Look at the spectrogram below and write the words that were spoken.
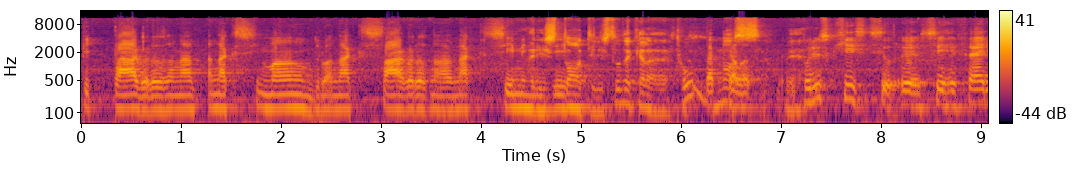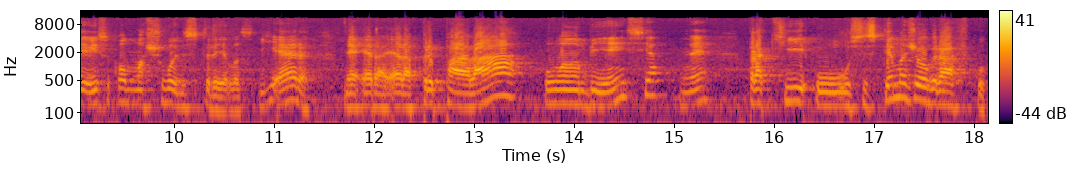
Pitágoras, Ana- Anaximandro, Anaxágoras, Anaxímenes. Aristóteles, toda aquela. Tudo aquela. Nossa, é. Por isso que se, eh, se refere a isso como uma chuva de estrelas. E era, né? Era, era preparar uma ambiência, né? Para que o, o sistema geográfico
